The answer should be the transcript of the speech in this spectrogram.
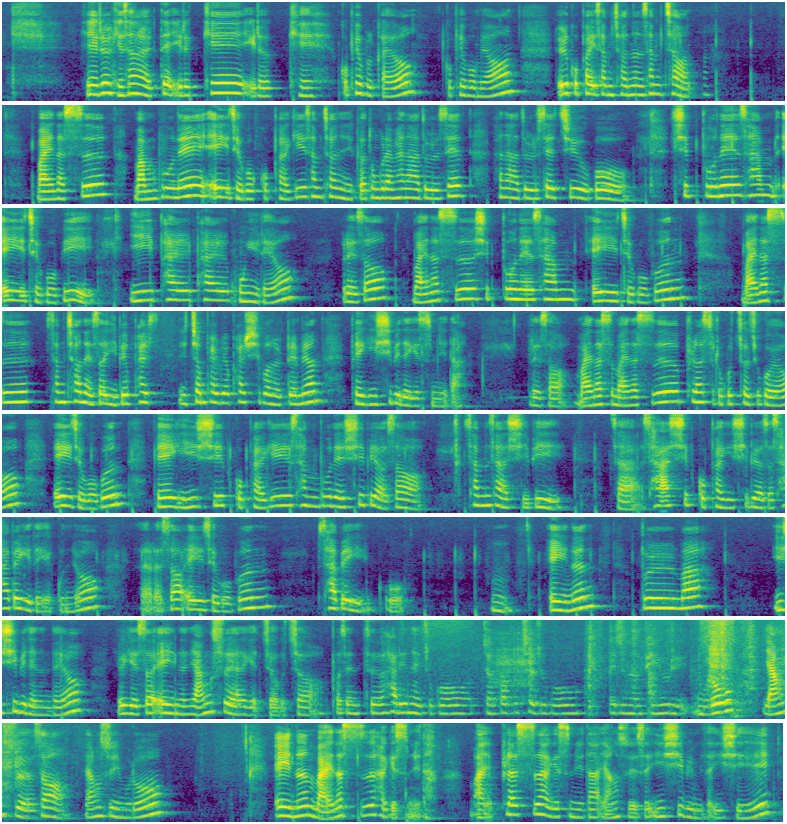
얘를 계산할 때 이렇게 이렇게 곱해 볼까요? 곱해 보면 1 곱하기 3천은 3천 마이너스 만분의 a 제곱 곱하기 3천이니까 동그라미 하나 둘 셋 하나 둘 셋 지우고 10분의 3a 제곱이 2880이래요. 그래서 마이너스 10분의 3a 제곱은 마이너스 3000에서 208, 2880원을 빼면 120이 되겠습니다. 그래서 마이너스 마이너스 플러스로 고쳐주고요. A 제곱은 120 곱하기 3분의 10이어서 3, 4, 12. 자, 40 곱하기 10이어서 400이 되겠군요. 따라서 a 제곱은 400이고, 음, a는 뿔마 20이 되는데요. 여기에서 A는 양수해야겠죠. 그쵸? 퍼센트 할인해주고, 정가 붙여주고, 해주는 비율이므로 양수여서, 양수이므로 A는 마이너스 하겠습니다. 아니, 플러스 하겠습니다. 양수에서 20입니다. 20.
